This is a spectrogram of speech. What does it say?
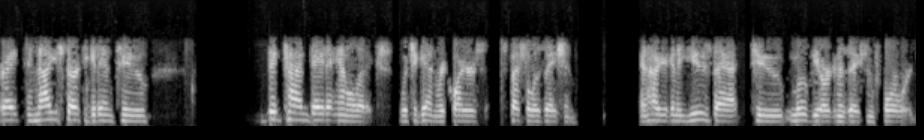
right? And now you start to get into big time data analytics, which again requires specialization and how you're going to use that to move the organization forward.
